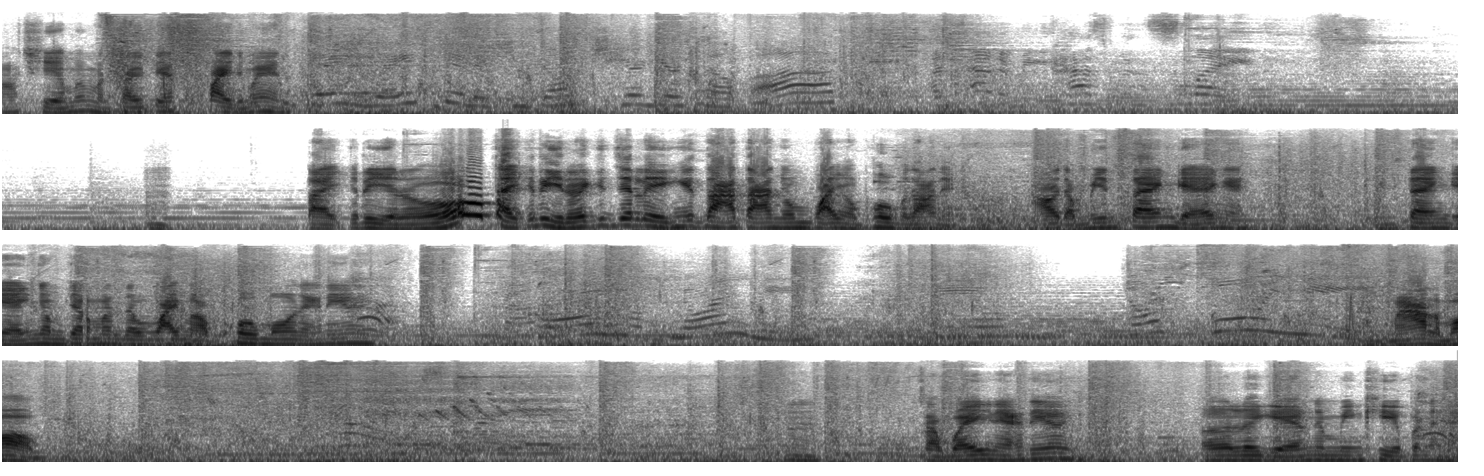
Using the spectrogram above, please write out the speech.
อาเชียไม่เหมือนไฟเตี้ไปดิแม่ไต่กรีโรไต่กรีเลยกินเจลิงไงตาตายมไวของพวกมันตาเนี่ยเอาจากมินแตงแกงไงมินแตงแกงยมจะมันจะไวมาพวกโมอย่างนี้มาหรือมอมจะไวเนี่ยที่เออเลยแกมันมีคีบปัญหา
